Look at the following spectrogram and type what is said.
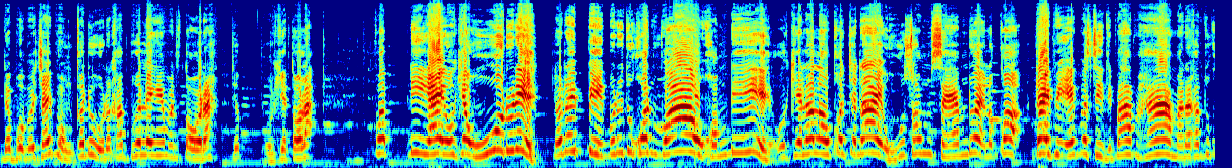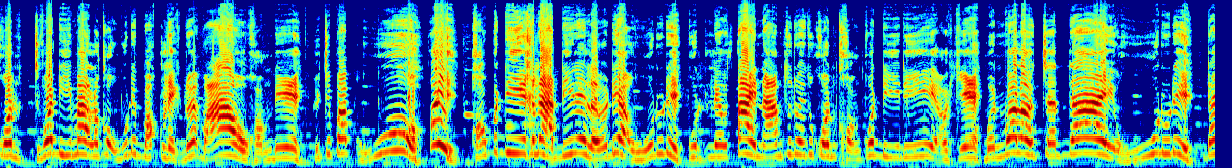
เดี๋ยวผมไปใช้ผงกระดูกนะครับเพื่อเร่งให้มันโตนะจึ๊บโอเคโตละ ปั๊บนี่ไงโอเคโอ้โหดูดิเราได้ปีกมาด้วยทุกคนว้าวของดี โอเคแล้วเราก็จะได้โอ้โหซ่อมแซมด้วย แล้วก็ได้ PX ประสิทธิภาพ 5 มานะครับทุกคนถือว่าดีมากแล้วก็โอ้โหได้บล็อกเหล็กด้วยว้าวของดีเฮ้ยจะปั๊บโอ้โหเฮ้ยของมันดีขนาดนี้เลยเหรอเนี่ยโอ้โหดูดิกุดเร็วใต้น้ำซะด้วยทุกคนของก็ดีดีโอเค เหมือนว่าเราจะได้โอ้โหดูดิได้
